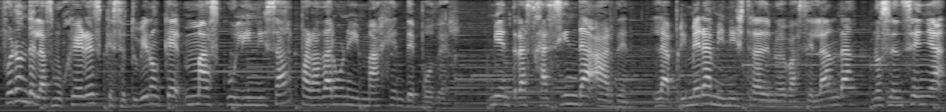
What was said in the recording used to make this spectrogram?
fueron de las mujeres que se tuvieron que masculinizar para dar una imagen de poder. Mientras Jacinda Arden, la primera ministra de Nueva Zelanda, nos enseña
